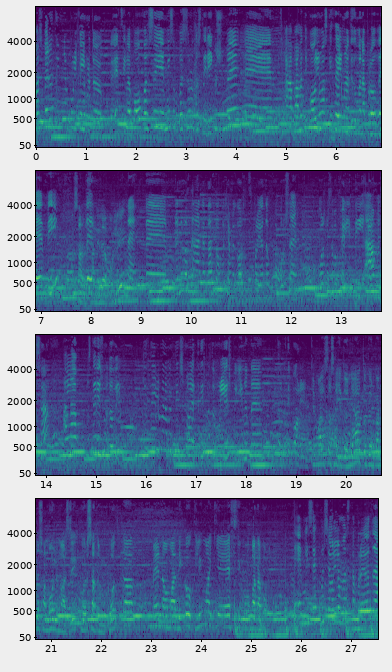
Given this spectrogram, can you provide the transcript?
Μας φαίνεται μια πολύ καλή πρωτο, έτσι, απόφαση. Εμείς αποφασίσαμε να το στηρίξουμε. Ε, αγαπάμε την πόλη μας και θέλουμε να τη δούμε να προοδεύει. Σαν, σαν ιδέα πολύ. Ναι. Ε, δεν είμαστε ένα κατάστημα που έχει αμυγώσει τις προϊόντα που θα μπορούσε ο κόσμος να αποφεληθεί άμεσα. Αλλά στηρίζουμε το Δήμο και θέλουμε να βοηθήσουμε τι πρωτοβουλίες που γίνονται σε αυτή την πόλη. Και μάλιστα σαν γειτονιά το διοργανώσαμε όλοι μαζί, χωρίς ατομικότητα, με ένα ομαδικό κλίμα και εύθυμο πάνω απ' όλα. Εμείς έχουμε σε όλα μας τα προϊόντα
